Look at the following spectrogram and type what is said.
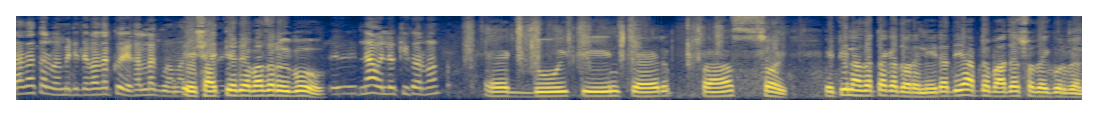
বাজার করব মেডিতে বাজার করে খাল লাগবো আমার। এই ষাট টাকা দিয়ে বাজার হইব। না হইলেও কি করবাম এক দুই তিন চার পাঁচ ছয়। এই তিন হাজার টাকা ধরেন এটা দিয়ে আপনি বাজার সদাই করবেন।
